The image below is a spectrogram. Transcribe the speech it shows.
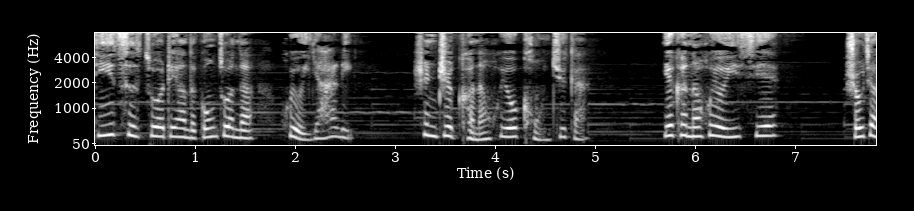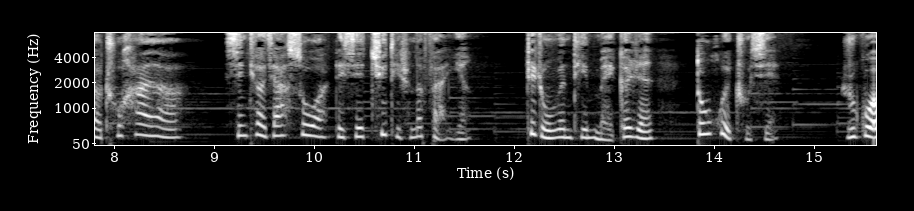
第一次做这样的工作呢，会有压力，甚至可能会有恐惧感，也可能会有一些手脚出汗啊、心跳加速啊这些躯体上的反应。这种问题每个人都会出现。如果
